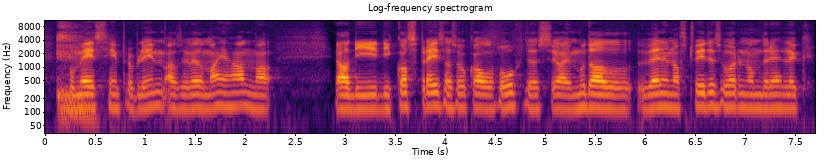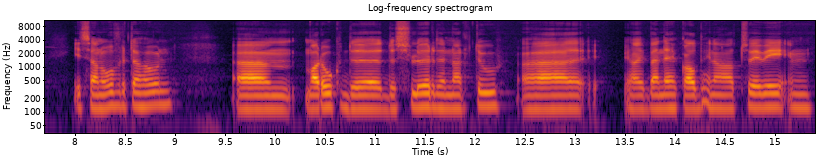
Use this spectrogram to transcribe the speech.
voor mij is het geen probleem, als je wil mag je gaan, maar ja, die, die kostprijs is ook al hoog. Dus ja, je moet al winnen of tweede worden om er eigenlijk iets aan over te houden. Um, maar ook de, de sleur er naartoe. Uh, ja, je bent eigenlijk al bijna twee weken,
